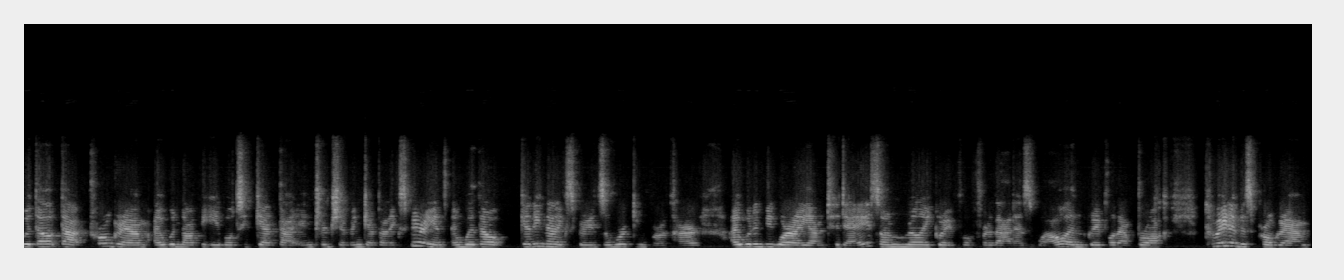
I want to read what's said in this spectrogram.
without that program, I would not be able to get that internship and get that experience. And without getting that experience and working with her, I wouldn't be where I am today. So I'm really grateful for that as well. I'm grateful that Brock created this program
